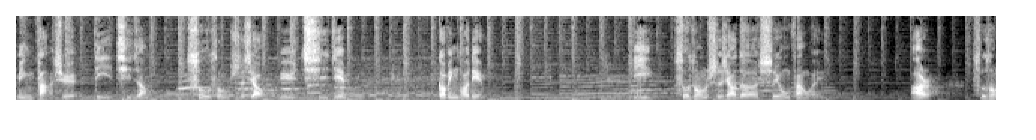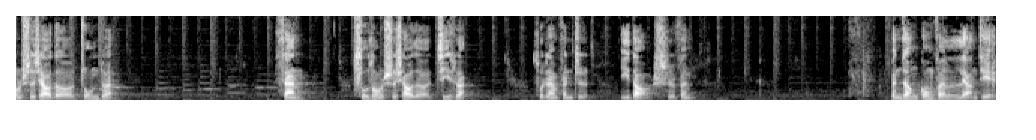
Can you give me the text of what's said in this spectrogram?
民法学第七章：诉讼时效与期间。高频考点：一、诉讼时效的适用范围；二、诉讼时效的中断；三、诉讼时效的计算。所占分值一到十分。本章共分两节，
